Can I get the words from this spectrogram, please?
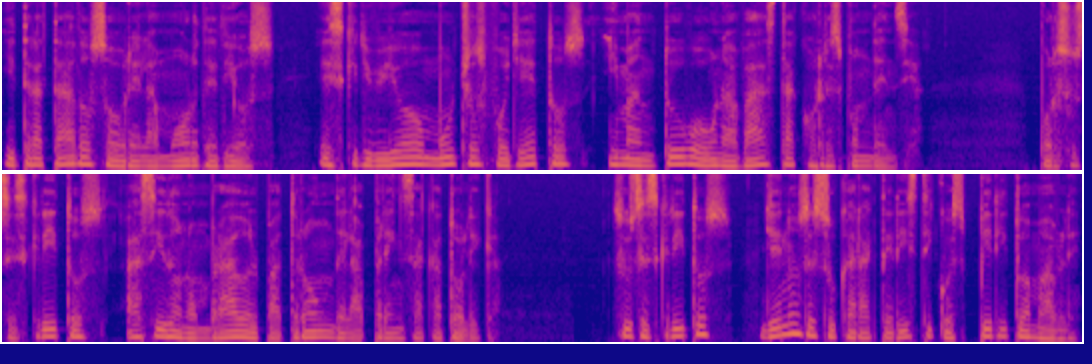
y Tratado sobre el amor de Dios, escribió muchos folletos y mantuvo una vasta correspondencia. Por sus escritos ha sido nombrado el patrón de la prensa católica. Sus escritos, llenos de su característico espíritu amable,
